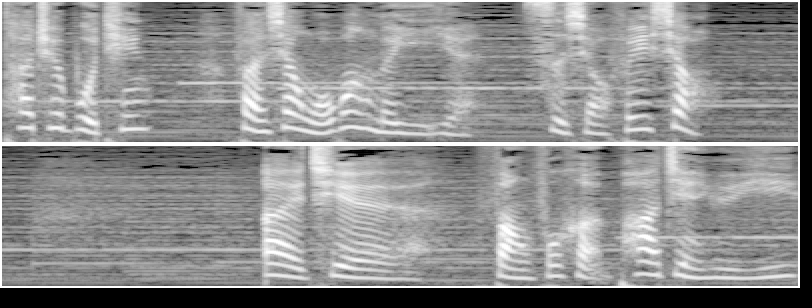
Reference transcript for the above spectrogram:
他却不听，反向我望了一眼，似笑非笑。爱妾仿佛很怕见御医。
